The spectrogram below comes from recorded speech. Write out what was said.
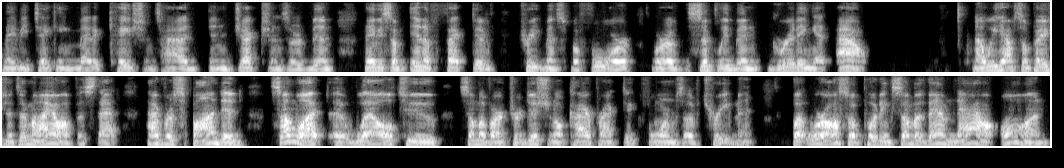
maybe taking medications, had injections, there have been maybe some ineffective treatments before, or have simply been gritting it out now, we have some patients in my office that have responded somewhat uh, well to some of our traditional chiropractic forms of treatment, but we're also putting some of them now on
